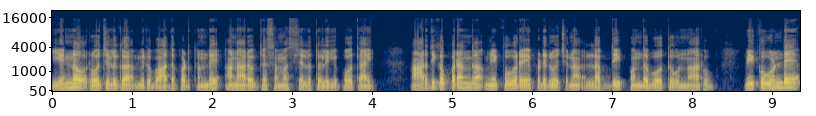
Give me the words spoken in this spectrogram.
ఎన్నో రోజులుగా మీరు బాధపడుతుండే అనారోగ్య సమస్యలు తొలగిపోతాయి. ఆర్థిక పరంగా మీకు రేపటి రోజున లబ్ధి పొందబోతూ ఉన్నారు. మీకు ఉండే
